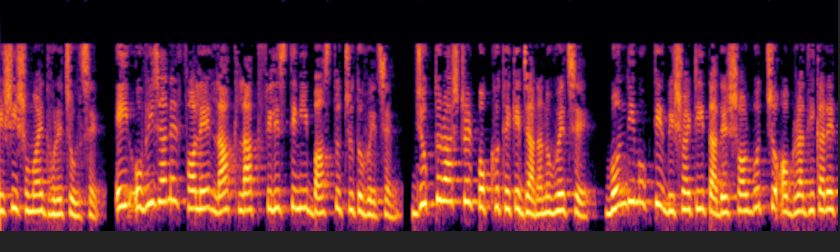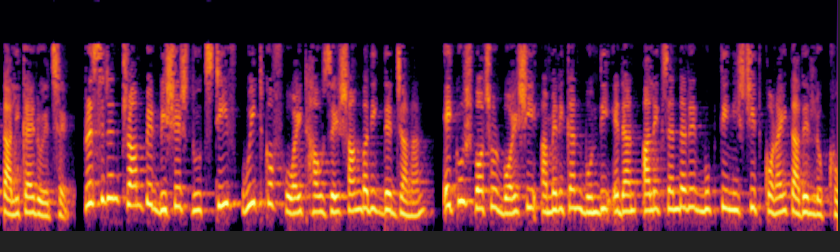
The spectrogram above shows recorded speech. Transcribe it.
বেশি সময় ধরে চলছে। এই অভিযানের ফলে লাখ লাখ ফিলিস্তিনি বাস্তুচ্যুত হয়েছেন। যুক্তরাষ্ট্রের পক্ষ থেকে জানানো হয়েছে, বন্দি মুক্তির বিষয়টি তাদের সর্বোচ্চ অগ্রাধিকারের তালিকায় রয়েছে। প্রেসিডেন্ট ট্রাম্পের বিশেষ দূত স্টিভ উইটকফ হোয়াইট হাউসে সাংবাদিকদের জানান, একুশ বছর বয়সী আমেরিকান বন্দি এডান আলেকজান্ডারের মুক্তি নিশ্চিত করাই তাদের লক্ষ্য।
